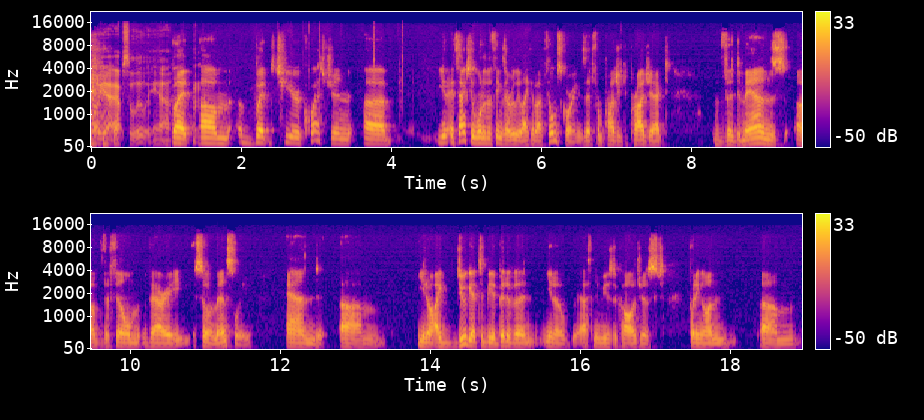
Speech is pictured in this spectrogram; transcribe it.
Oh yeah, absolutely, yeah. but um, but to your question, uh, you know, it's actually one of the things I really like about film scoring is that from project to project, the demands of the film vary so immensely, and um, you know, I do get to be a bit of a you know ethnomusicologist, putting on um,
